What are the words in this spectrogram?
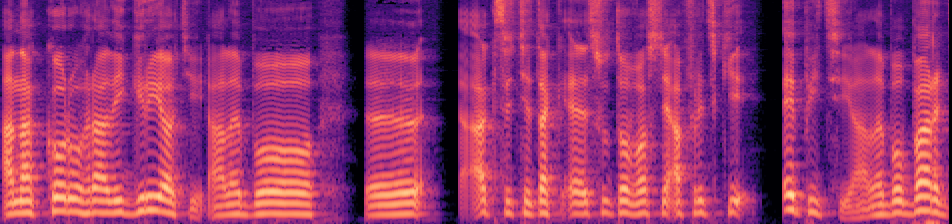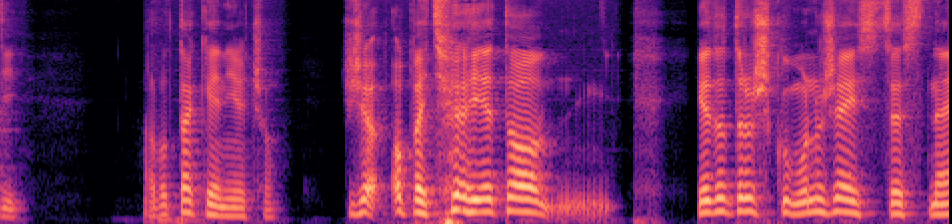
A na koru hrali grioti, alebo e, ak chcete, tak e, sú to vlastne africkí epici, alebo bardi, alebo také niečo. Čiže opäť je to, je to trošku možno, že aj cestné.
